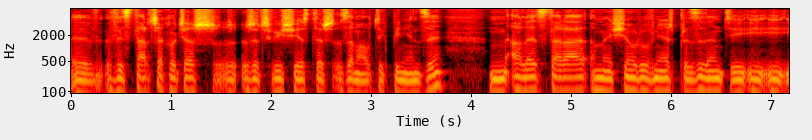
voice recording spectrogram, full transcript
y, wystarcza, chociaż rzeczywiście jest też za mało tych pieniędzy, Mm, ale staramy się również, prezydent i, i,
